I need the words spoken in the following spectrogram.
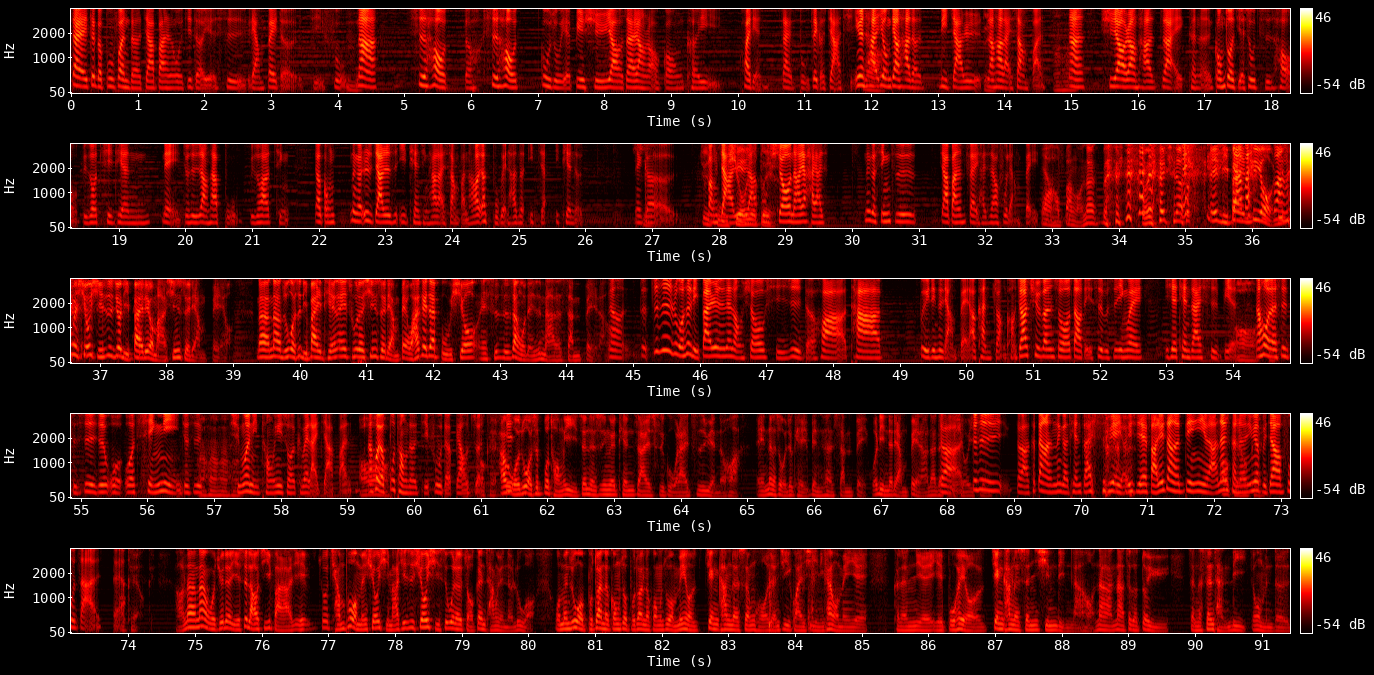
在这个部分的加班，我记得也是两倍的给付。那事后的事后，雇主也必须要再让老公可以快点再补这个假期，因为他用掉他的例假日让他来上班。那需要让他在可能工作结束之后，比如说七天内，就是让他补，比如说他请。要工那个日假日是一天，请他来上班，然后要补给他的一假一天的那个放假日啊，补休，然后要还那个薪资加班费还是要付两倍。哇，好棒哦！那 我们会听到说，哎，礼拜六你不休息日就礼拜六嘛，薪水两倍哦。那那如果是礼拜天，哎，除了薪水两倍，我还可以再补休，哎，实质上我等于是拿了三倍了。嗯，对，就是如果是礼拜日那种休息日的话，他。不一定是两倍，要看状况，就要区分说到底是不是因为一些天灾事变，然后或者是只是就是我我请你就是询问你同意说可不可以来加班，那会有不同的给付的标准。OK，啊，我如果是不同意，真的是因为天灾事故我来支援的话，哎，那个时候我就可以变成三倍，我领了两倍，然后他再补休一就是对吧？当然那个天灾事变有一些法律上的定义啦，那可能因为比较复杂，对啊。好，那那我觉得也是劳基法啦，也说强迫我们休息嘛。其实休息是为了走更长远的路哦。我们如果不断的工作，不断的工作，没有健康的生活、人际关系，你看我们也可能也也不会有健康的身心灵啦。哦，那那这个对于整个生产力跟我们的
